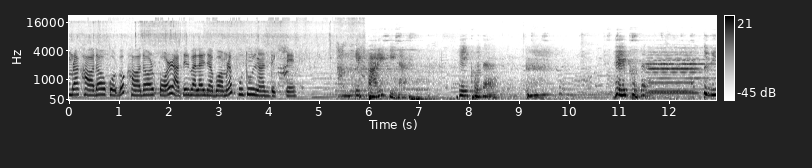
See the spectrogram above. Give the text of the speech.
আমরা খাওয়া দাওয়া করব। খাওয়া দাওয়ার পর রাতের বেলায় যাব আমরা পুতুল নাচ দেখতে। আনতে পারে কিনা হে খোদা। হে খোদা তুমি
